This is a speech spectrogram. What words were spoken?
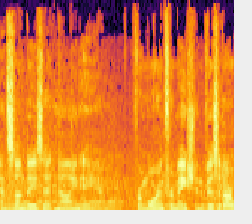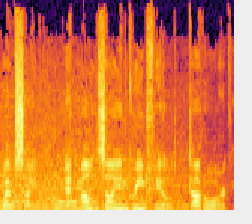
and Sundays at 9 a.m. For more information, visit our website at mountziongreenfield.org.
